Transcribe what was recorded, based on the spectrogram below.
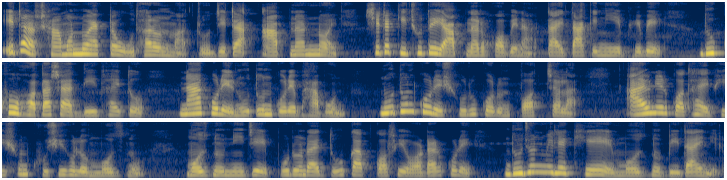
এটা সামান্য একটা উদাহরণ মাত্র, যেটা আপনার নয়, সেটা কিছুতেই আপনার হবে না। তাই তাকে নিয়ে ভেবে দুঃখ, হতাশা দীর্ঘায়িত না করে নতুন করে ভাবুন, নতুন করে শুরু করুন পথ চলা। আয়নের কথায় ভীষণ খুশি হলো মজনু। মজনু নিজে পুনরায় দু কাপ কফি অর্ডার করে দুজন মিলে খেয়ে মজনু বিদায় নিল।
